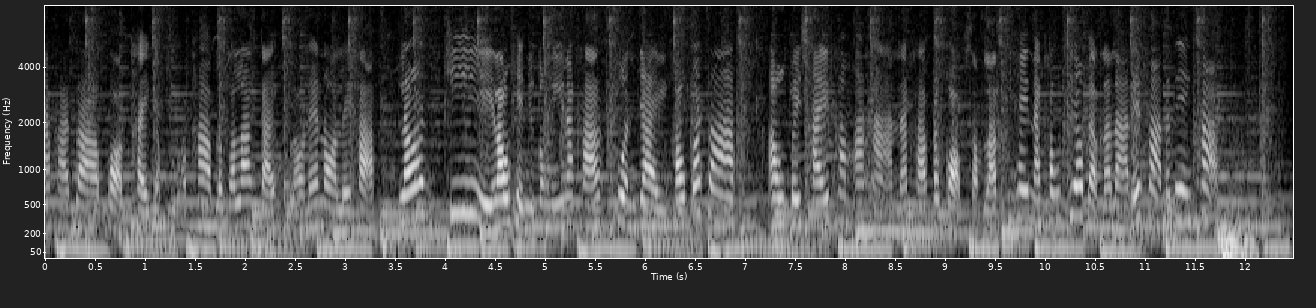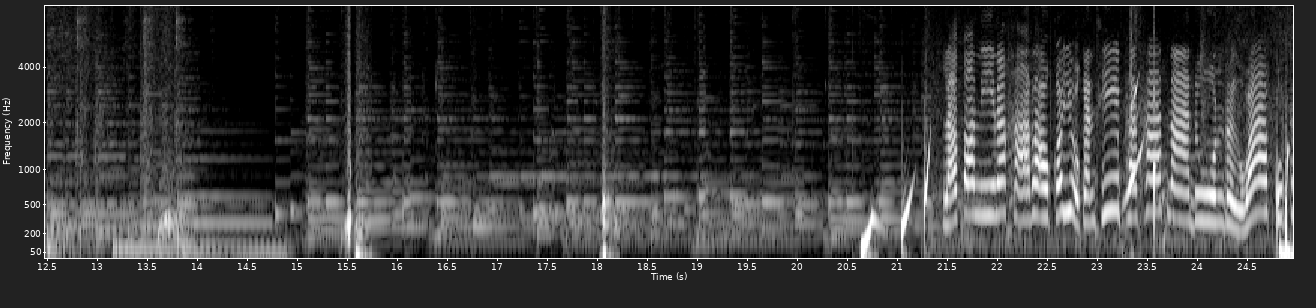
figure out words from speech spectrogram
นะคะ จะปลอดภัยกับสุขภาพแล้วก็ร่างกายของเราแน่นอนเลยค่ะ แล้วที่เราเห็นอยู่ตรงนี้นะคะ ส่วนใหญ่เขาก็จะเอาไปใช้ทำอาหารนะคะ ประกอบสำรับที่ให้นักท่องเที่ยวแบบนานาได้ทานนั่นเองค่ะ แล้วตอนนี้นะคะเราก็อยู่กันที่พระธาตุนาดูนหรือว่าพุทธ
